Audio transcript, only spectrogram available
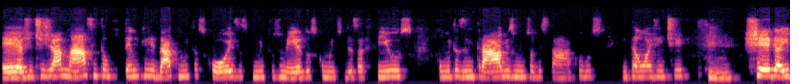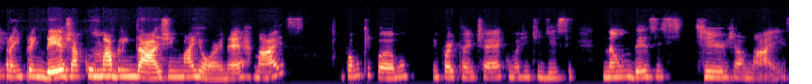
É, a gente já nasce, então, tendo que lidar com muitas coisas, com muitos medos, com muitos desafios, com muitas entraves, muitos obstáculos. Então a gente Sim. chega aí para empreender já com uma blindagem maior, né? Mas vamos que vamos. O importante é, como a gente disse, não desistir jamais.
